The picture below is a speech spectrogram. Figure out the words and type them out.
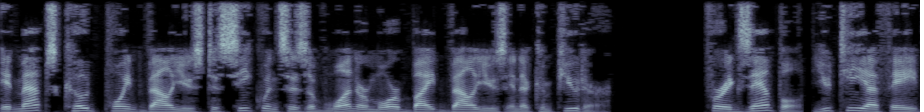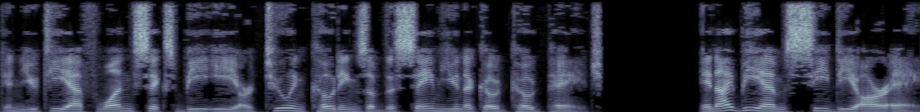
It maps code point values to sequences of one or more byte values in a computer. For example, UTF-8 and UTF-16BE are two encodings of the same Unicode code page. In IBM's CDRA,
